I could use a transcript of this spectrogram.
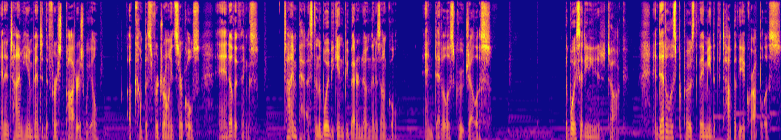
and in time he invented the first potter's wheel, a compass for drawing circles, and other things. Time passed, and the boy began to be better known than his uncle, and Daedalus grew jealous. The boy said he needed to talk, and Daedalus proposed that they meet at the top of the Acropolis,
